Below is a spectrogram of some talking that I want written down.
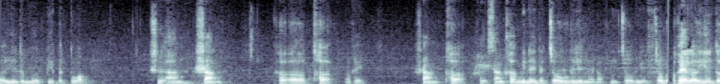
ឡូវយើងទៅមើលពាក្យបន្ទាប់是昂上课呃课 OK សង្ឃៈហើយសង្ឃៈមានន័យថាចូលរៀនអ្នកនរគ្នាចូលរៀនចូល OK ឥឡូវយើងទៅ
